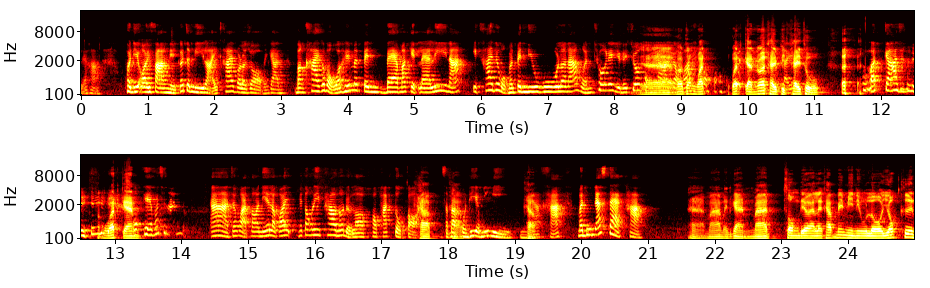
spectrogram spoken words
เลยค่ะ พอดีออยฟังเนี่ยก็จะมีหลายค่ายบลจเหมือนกัน บางค่ายก็บอกว่าเฮ้ยมันเป็นแบร์มาเก็ตแรลลี่นะ อีกค่ายจะบอกมันเป็นนิวบูแล้วนะ เหมือนช่วงเนี้ยอยู่ในช่วงของการเออแบบเขาต้องว่าวัดวัดกันว่าใครผิดใครถูก วัดการต้องวัดกันโอเคเพราะฉะนั้นอ่า จังหวะตอนนี้เราก็ไม่ต้องรีบเข้าเนอะเดี๋ยวรอเขาพักตัวก่อนครับสำหรับครับคนที่ยังไม่มีครับนะคะ มาดู NASDAQ ค่ะอ่ามาเหมือนกันมาทรงเดียวกันเลยครับ ไม่มีนิวโลยกขึ้น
